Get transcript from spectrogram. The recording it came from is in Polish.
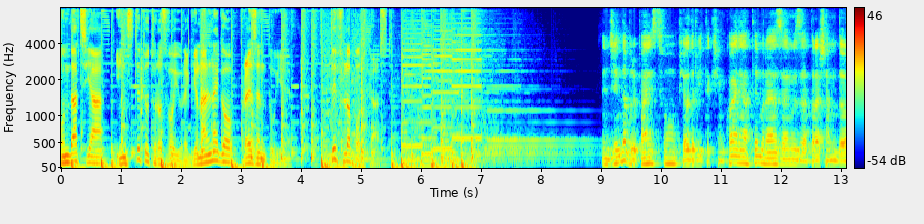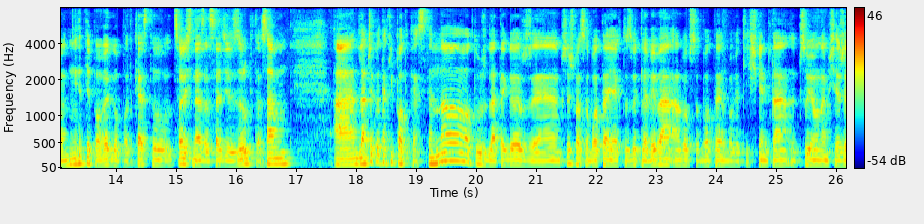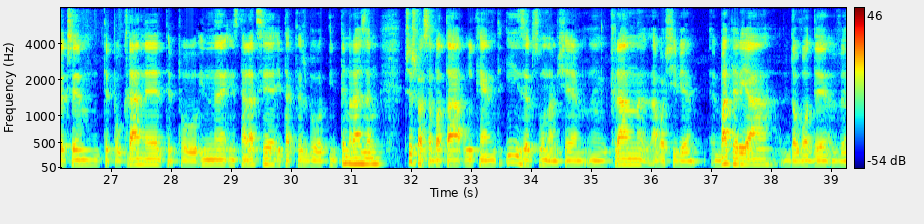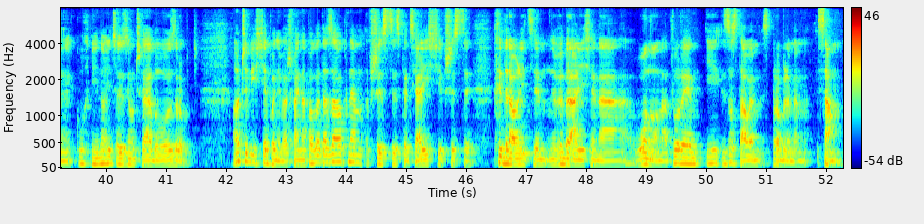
Fundacja Instytut Rozwoju Regionalnego prezentuje Tyflo Podcast. Dzień dobry Państwu, Piotr Witek się kłania. Tym razem zapraszam do nietypowego podcastu Coś na zasadzie zrób to sam. A dlaczego taki podcast? No, otóż dlatego, że przyszła sobota, jak to zwykle bywa, albo w sobotę, albo w jakieś święta, psują nam się rzeczy typu krany, typu inne instalacje i tak też było i tym razem. Przyszła sobota, weekend i zepsuł nam się mm, kran, a właściwie bateria do wody w kuchni, no i coś z nią trzeba było zrobić. Oczywiście, ponieważ fajna pogoda za oknem, wszyscy specjaliści, wszyscy hydraulicy wybrali się na łono natury i zostałem z problemem sam.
